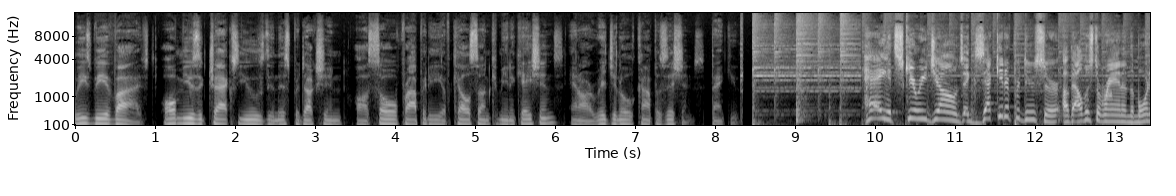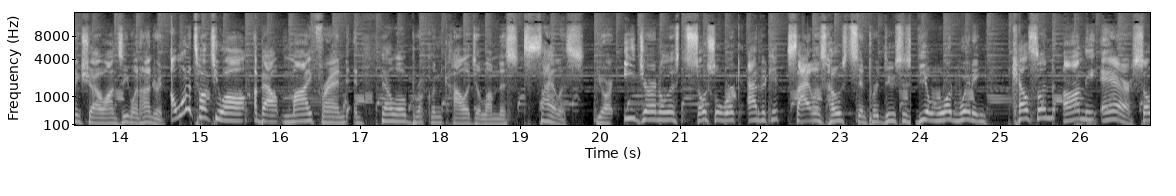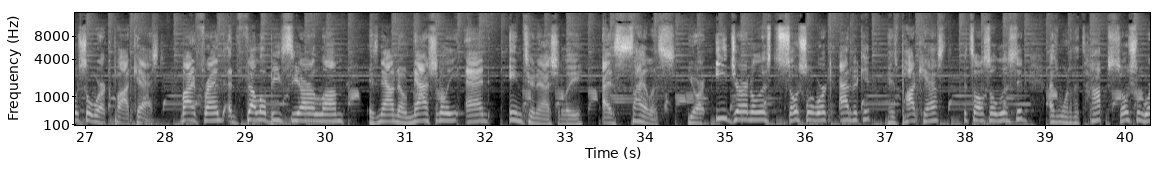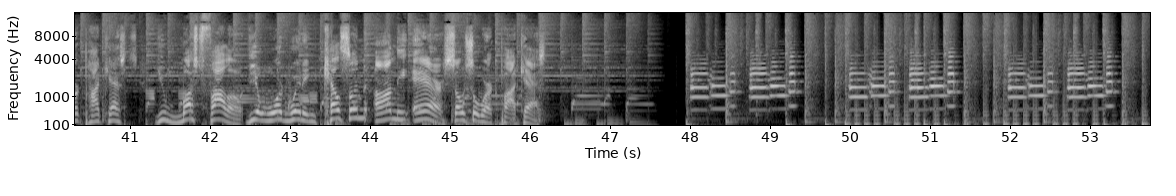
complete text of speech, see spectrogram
Please be advised all music tracks used in this production are sole property of Kelson Communications and are original compositions. Thank you. Hey, it's Skeery Jones, executive producer of Elvis Duran and the Morning Show on Z100. I want to talk to you all about my friend and fellow Brooklyn College alumnus, Silas, your e journalist, social work advocate. Silas hosts and produces the award winning Kelson on the Air social work podcast. My friend and fellow BCR alum is now known nationally and internationally as Silas, your e journalist, social work advocate. His podcast, it's also listed as one of the top social work podcasts you must follow. The award winning Kelson on the Air social work podcast.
